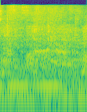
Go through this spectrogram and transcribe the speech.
to follow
